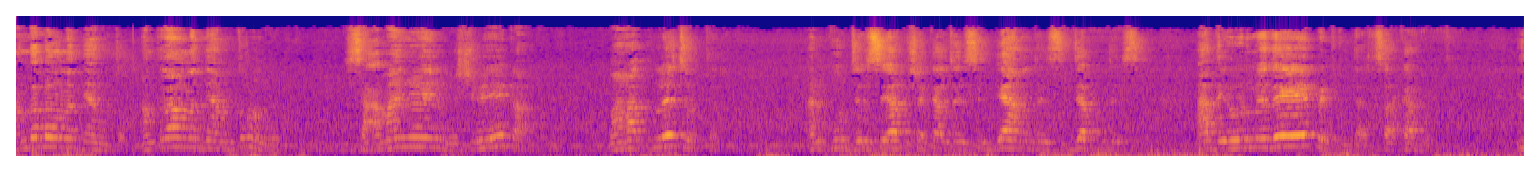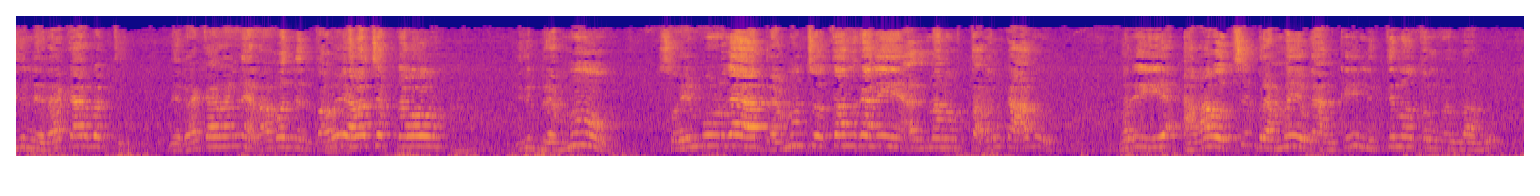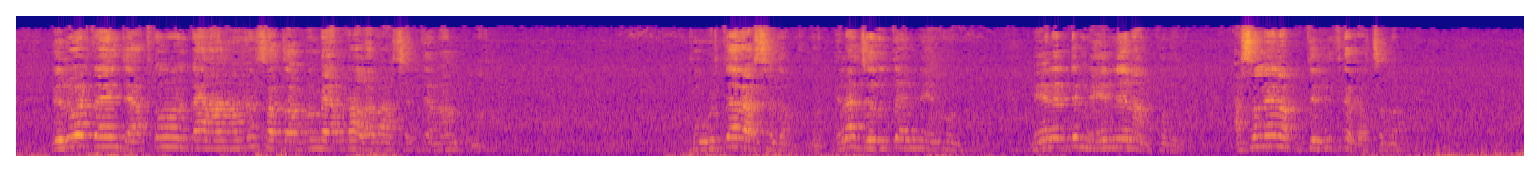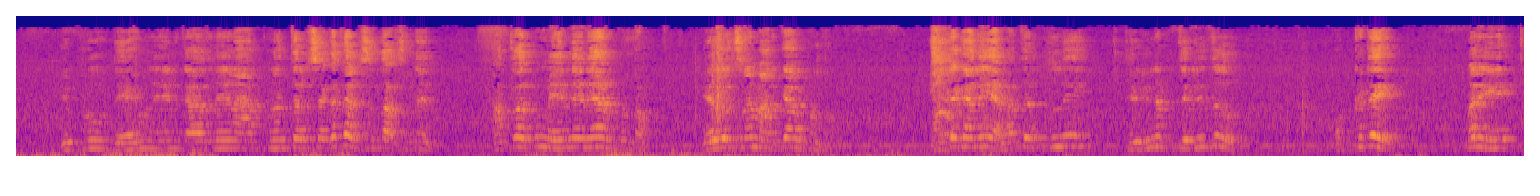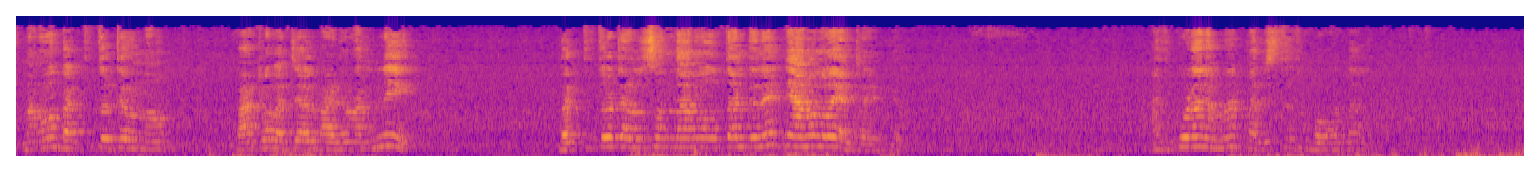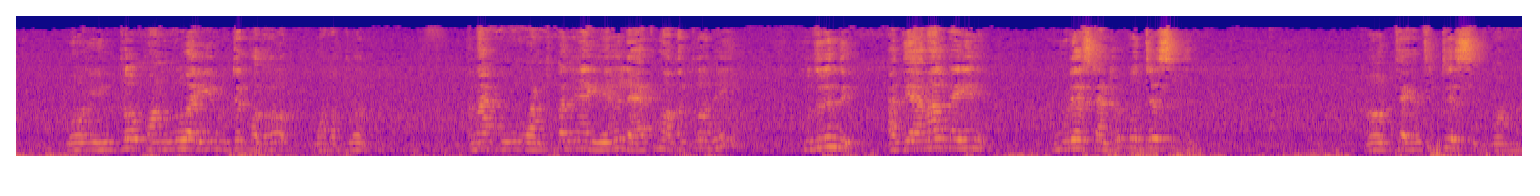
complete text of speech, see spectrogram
అందరిలో ఉన్న జ్ఞానంతో అంతలా ఉన్న జ్ఞానంతో ఉండదు. సామాన్యమైన విషయమే కాదు. మహాత్ములే చెప్తారు. అని పూజ చేసి అభిషేకాలు చేసి ధ్యానం చేసి జపం చేసి ఆ దేవుడి మీదే పెట్టుకుంటారు సాకార భక్తి ఇది నిరాకార భక్తి. నిరాకారాన్ని ఎలా పొందుతావు ఎలా చెప్తావు ఇది బ్రహ్మం. స్వయంభూడుగా బ్రహ్మం చూస్తాను కానీ అది మనం తరం కాదు. మరి అలా వచ్చి బ్రహ్మయుగానికి నిత్య నూతన గ్రంథాలు వెలువడతాయని జాతకంలో ఉంటాయి. సతాపం వేపక అలా రాసేది అని అనుకున్నాను. పొగుడుతా రాసేది అనుకున్నాను. ఇలా జరుగుతాయని నేను అనుకున్నాను. నేనంటే నేను నేను అనుకున్నాను అసలు నేను అప్పుడు తెలియదు కదా చిన్నప్పుడు. ఎప్పుడు దేహం నేను కాదు నేను ఆత్మని తెలిసాక తెలిసింది అసలు నేను. అంతవరకు మేము నేనే అనుకుంటాం. ఏది వచ్చినా మనకే అనుకుంటాం. కానీ ఎలా తెలుస్తుంది? తెలియనప్పుడు తెలీదు. ఒక్కటే. మరి మనం భక్తితోటే ఉన్నాం. పాటలు పద్యాలు పాడడం అన్నీ భక్తితో అనుసంధానం అవుతుంటేనే జ్ఞానంలో ఎంటర్ అయిపోయాం అది కూడా నమ్మ పరిస్థితి బాగుండాలి. ఇంట్లో పనులు అవి ఉంటే కుదరవు మొదట్లో. నాకు వంట పని ఏమి లేక మొదట్లోని కుదిరింది. ఆ ధ్యానాలకు అయ్యింది మూడేసి గంటలు పూజ తెగ తిట్టేస్తుంది మా అమ్మ.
